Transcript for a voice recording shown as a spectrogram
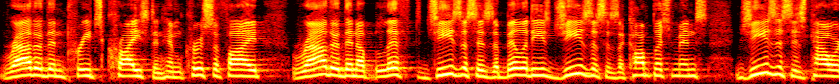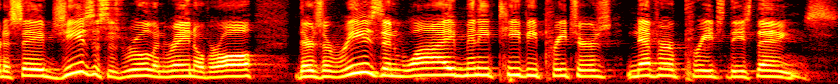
rather than preach Christ and Him crucified, rather than uplift Jesus' abilities, Jesus' accomplishments, Jesus' power to save, Jesus' rule and reign over all, there's a reason why many TV preachers never preach these things.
